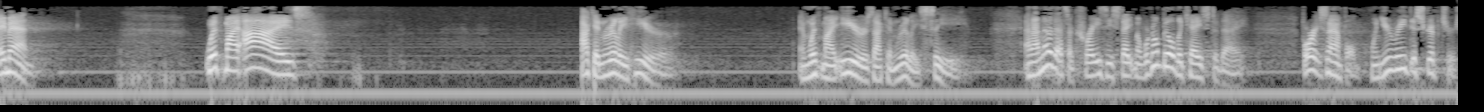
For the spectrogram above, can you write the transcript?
Amen. With my eyes, I can really hear. And with my ears, I can really see. And I know that's a crazy statement. We're going to build a case today. For example, when you read the scriptures,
